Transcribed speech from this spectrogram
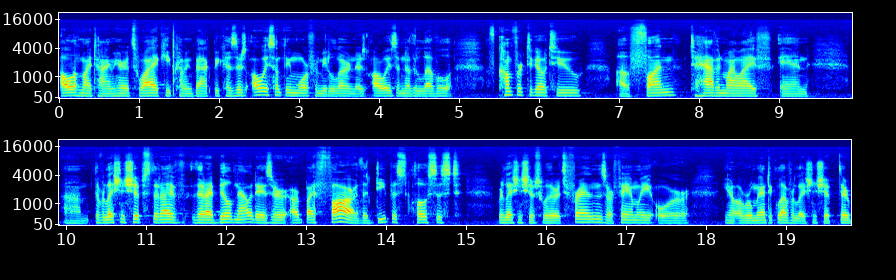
all of my time here. It's why I keep coming back because there's always something more for me to learn. There's always another level of comfort to go to, of fun to have in my life, and um, the relationships that I've that I build nowadays are, are by far the deepest, closest relationships, whether it's friends or family or you know a romantic love relationship. They're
